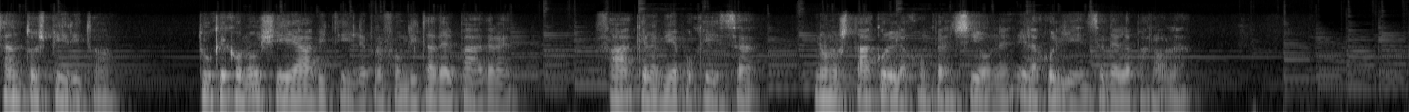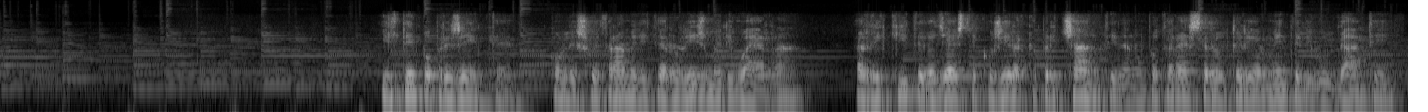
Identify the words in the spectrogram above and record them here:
Santo Spirito, tu che conosci e abiti le profondità del Padre, fa che la mia pochezza non ostacoli la comprensione e l'accoglienza della parola. Il tempo presente, con le sue trame di terrorismo e di guerra, arricchite da gesti così raccapriccianti da non poter essere ulteriormente divulgati,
